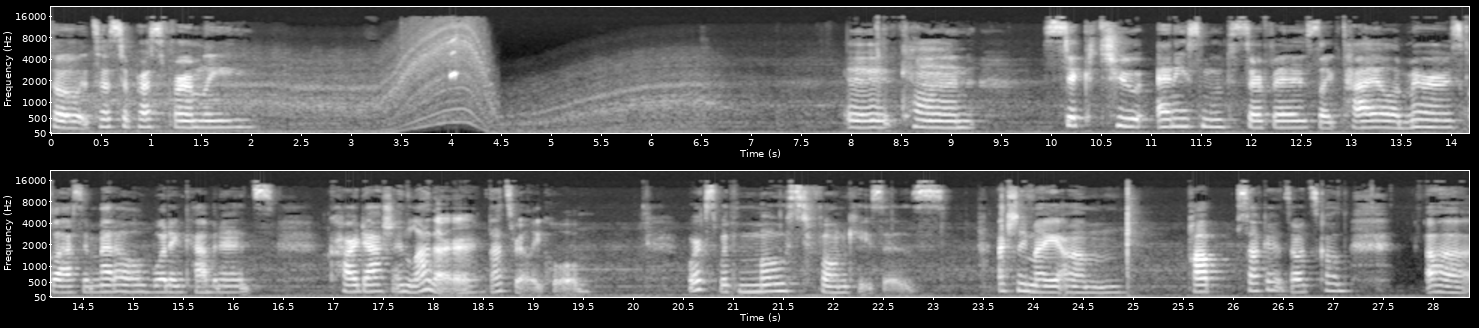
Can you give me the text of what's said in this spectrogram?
so it says to press firmly. It can stick to any smooth surface like tile and mirrors, glass and metal, wooden cabinets, car dash and leather. That's really cool. Works with most phone cases. Actually, my um, PopSocket, is that what it's called? Uh,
